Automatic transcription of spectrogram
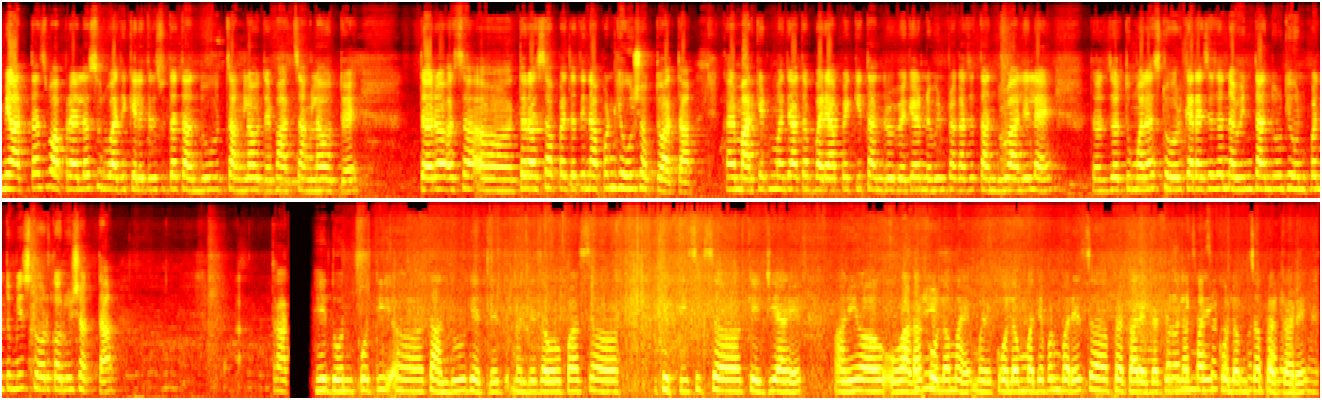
मी आत्ताच वापरायला सुरुवाती केली तरीसुद्धा तांदूळ चांगला होतोय भात चांगला होतोय. तर असा तर अशा पद्धतीने आपण घेऊ शकतो आता. कारण मार्केटमध्ये आता बऱ्यापैकी तांदूळ वगैरे नवीन प्रकारचा तांदूळ आलेला आहे. तर जर तुम्हाला स्टोअर करायचं तर नवीन तांदूळ घेऊन पण तुम्ही स्टोअर करू शकता. तर हे दोन पोती तांदूळ घेतलेत. म्हणजे जवळपास फिफ्टी सिक्स के जी आहेत. आणि वाडा कोलम आहे म्हणजे कोलममध्ये पण बरेच प्रकार येतात. त्यातलाच हा एक कोलमचा प्रकार आहे.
